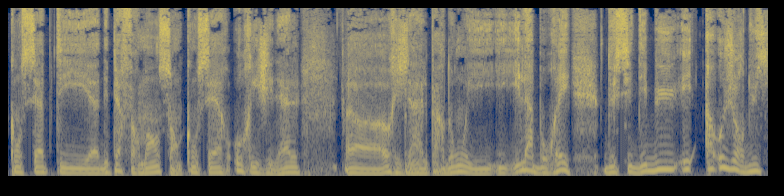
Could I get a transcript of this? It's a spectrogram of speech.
concepts et des performances en concert original, original pardon, et, et de ses débuts et à aujourd'hui.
